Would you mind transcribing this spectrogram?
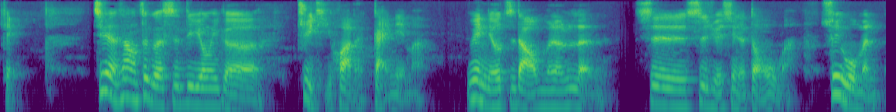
，OK。基本上这个是利用一个具体化的概念嘛，因为你都知道我们的人是视觉性的动物嘛，所以我们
